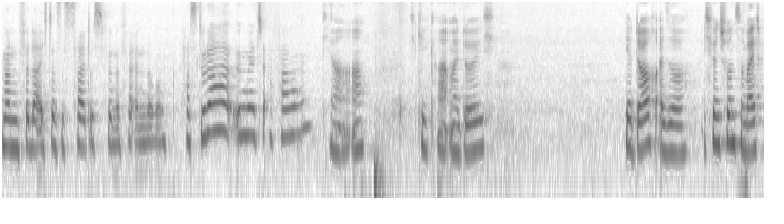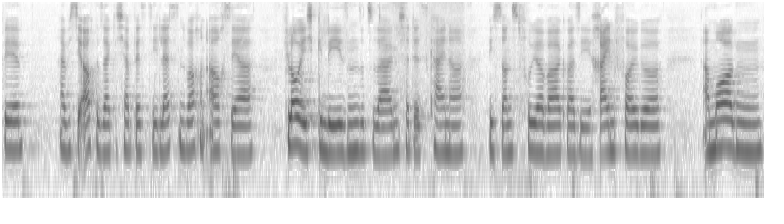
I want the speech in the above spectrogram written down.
man vielleicht, dass es Zeit ist für eine Veränderung. Hast du da irgendwelche Erfahrungen? Ja, ich gehe gerade mal durch. Ja, doch, also ich finde schon zum Beispiel, habe ich dir auch gesagt, ich habe jetzt die letzten Wochen auch sehr flowig gelesen, sozusagen. Ich hatte jetzt keine, wie es sonst früher war, quasi Reihenfolge am Morgen,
